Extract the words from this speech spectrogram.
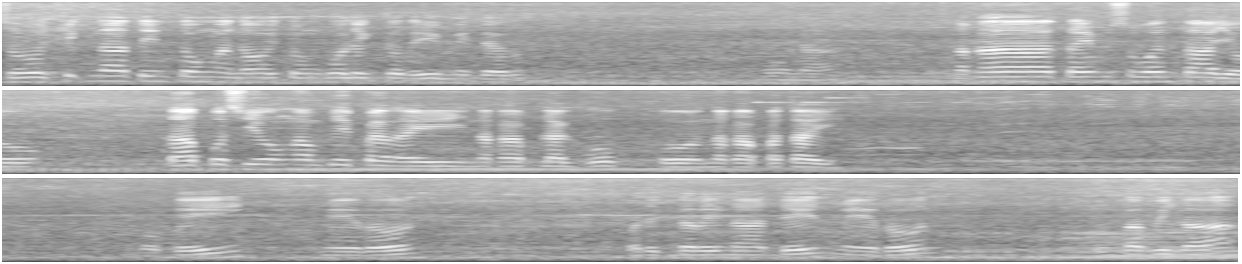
So, check natin tong ano, itong collector emitter. Muna. Naka times 1 tayo. Tapos yung amplifier ay naka plug off o nakapatay. Okay. Meron. Balik na rin natin. Meron. Yung kabila.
